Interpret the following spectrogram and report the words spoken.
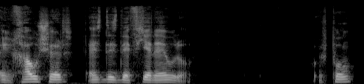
en Hausers es desde 100 euros. Pues pon,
